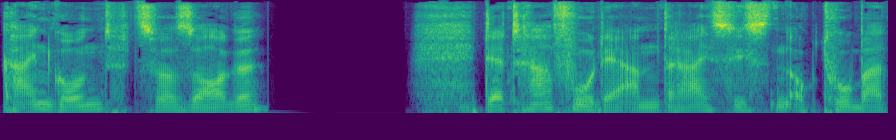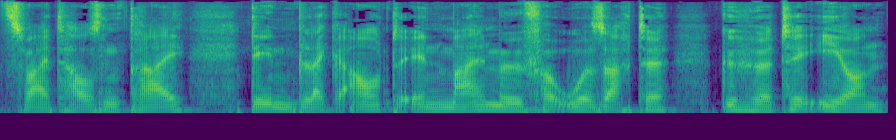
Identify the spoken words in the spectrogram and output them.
Kein Grund zur Sorge? Der Trafo, der am 30. Oktober 2003 den Blackout in Malmö verursachte, gehörte E.ON.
